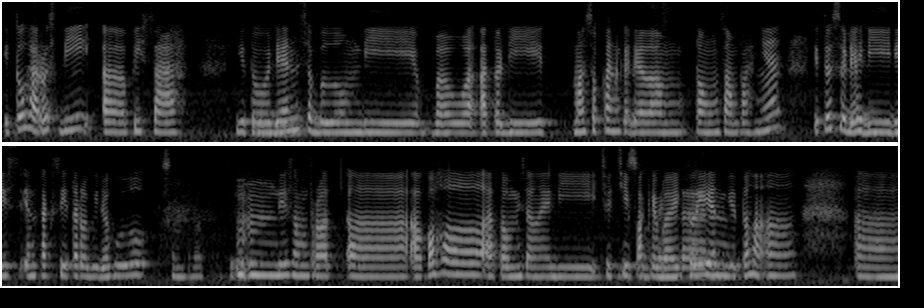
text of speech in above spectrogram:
itu harus dipisah gitu Hmm. dan sebelum dibawa atau dimasukkan ke dalam tong sampahnya itu sudah didisinfeksi terlebih dahulu Semprot gitu ya. Mm-mm, disemprot eh, alkohol atau misalnya dicuci pakai. Biclean gitu. Eh,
